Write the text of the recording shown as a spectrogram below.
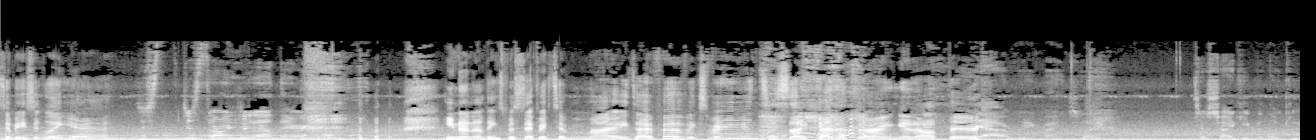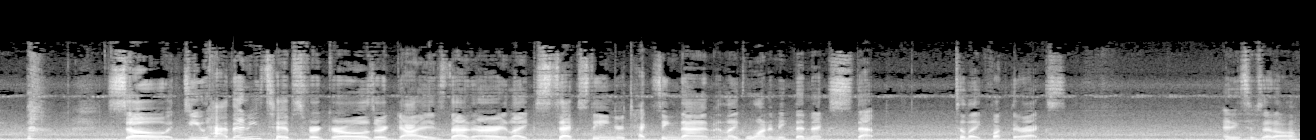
So basically, yeah. Just, just throwing shit out there. you know, nothing specific to my type of experience. Just like kind of throwing it out there. yeah, pretty much. Like, just try to keep it low key. So, do you have any tips for girls or guys that are like sexting or texting them and like want to make the next step to like fuck their ex? Any tips at all?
